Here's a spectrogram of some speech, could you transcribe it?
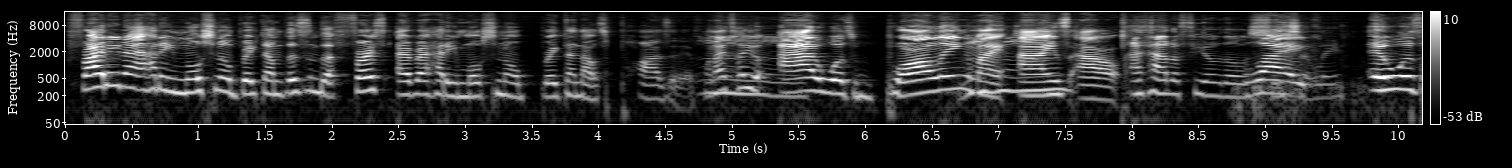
Friday night I had an emotional breakdown. This is the first ever I had emotional breakdown that was positive. When I tell you Mm. I was bawling my Mhm. eyes out. I've had a few of those Like, recently. It was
